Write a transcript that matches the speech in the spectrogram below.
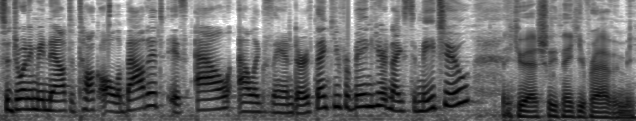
So joining me now to talk all about it is Al Alexander. Thank you for being here. Nice to meet you. Thank you, Ashley. Thank you for having me.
